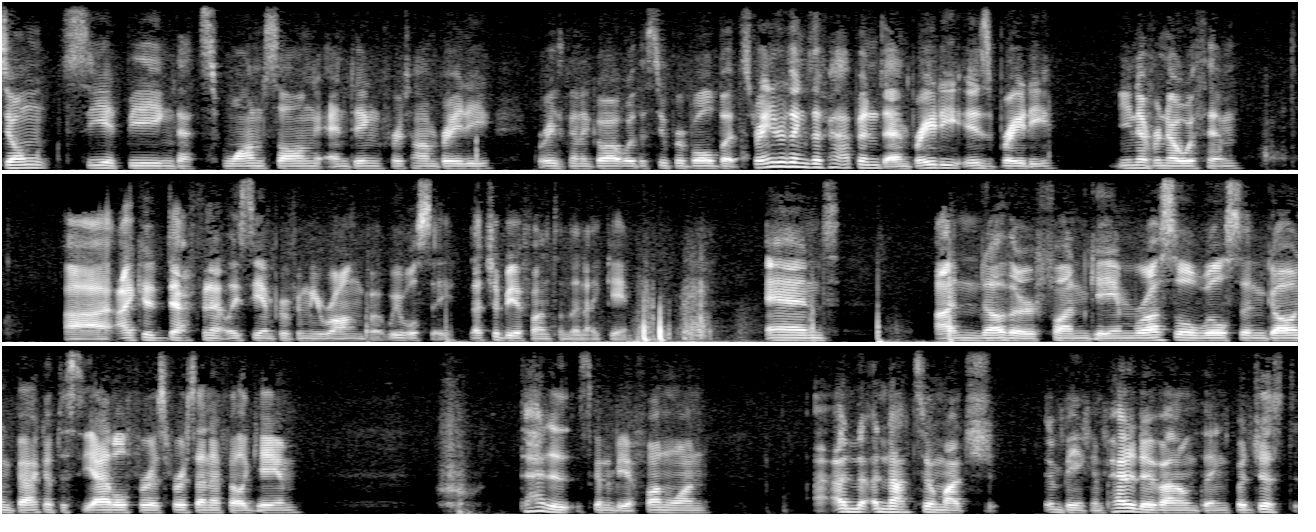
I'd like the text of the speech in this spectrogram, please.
don't see it being that swan song ending for Tom Brady where he's gonna go out with a Super Bowl, but stranger things have happened and Brady is Brady. You never know with him. Uh, I could definitely see him proving me wrong, but we will see. That should be a fun Sunday night game. And another fun game. Russell Wilson going back up to Seattle for his first NFL game. That is going to be a fun one. Not so much in being competitive, I don't think, but just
